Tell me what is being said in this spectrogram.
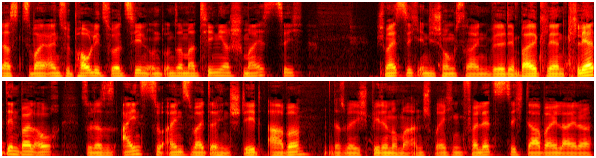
das 2-1 für Pauli zu erzielen und unser Martinia schmeißt sich, schmeißt sich in die Chance rein, will den Ball klären, klärt den Ball auch, sodass es 1 zu 1 weiterhin steht, aber das werde ich später nochmal ansprechen, verletzt sich dabei leider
